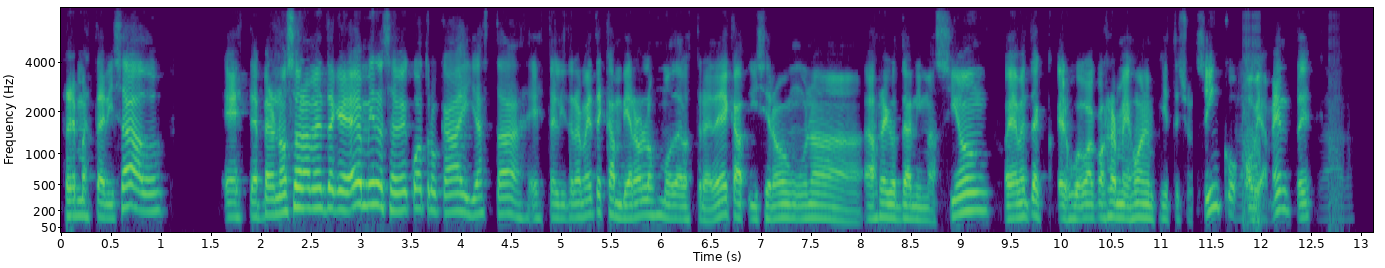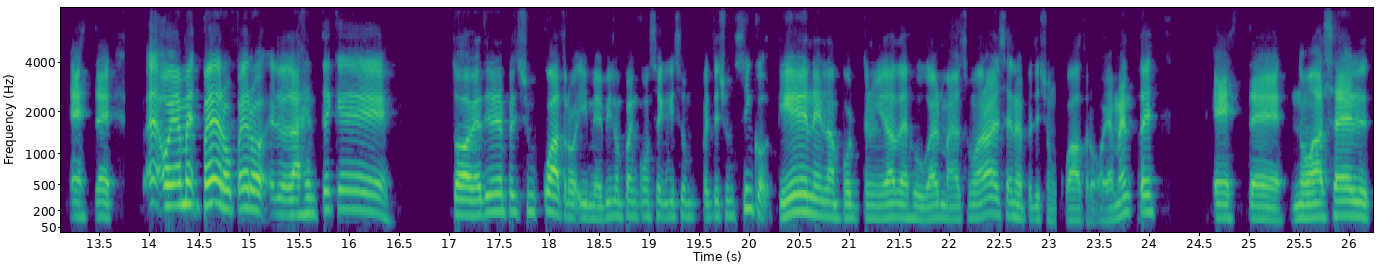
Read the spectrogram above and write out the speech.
remasterizado. Este, pero no solamente que, eh, mira, se ve 4K y ya está. Este, literalmente cambiaron los modelos 3D, hicieron una arreglos de animación. Obviamente el juego va a correr mejor en PlayStation 5, obviamente. Este, eh, obviamente, pero, pero la gente que todavía tiene PlayStation 4 y maybe no pueden conseguirse un PlayStation 5, tienen la oportunidad de jugar Miles Morales en el PlayStation 4. Obviamente, este, no va a ser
